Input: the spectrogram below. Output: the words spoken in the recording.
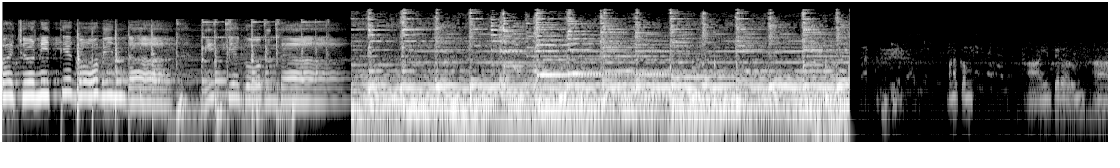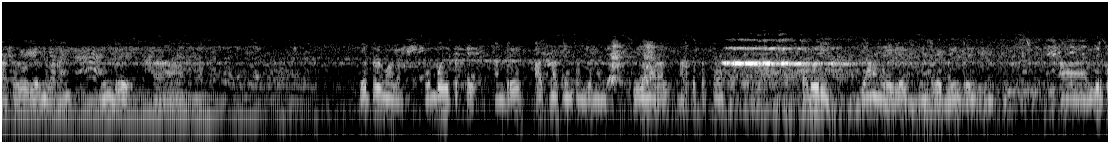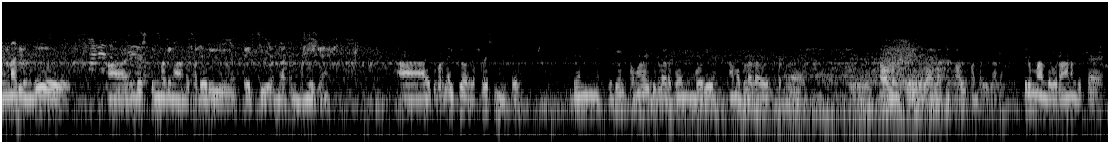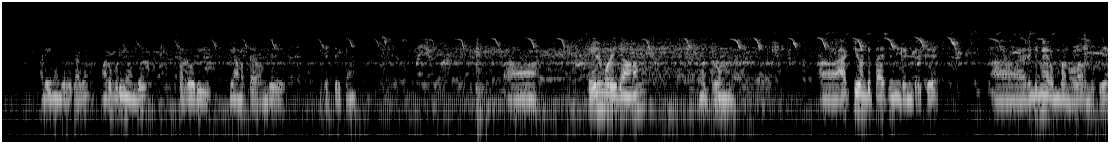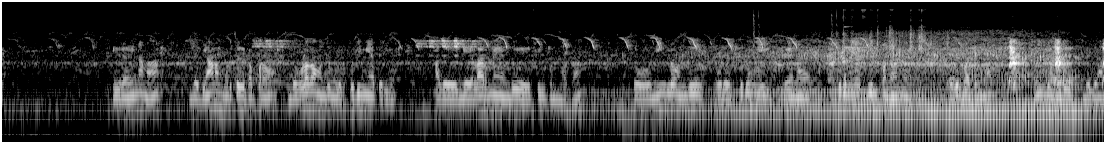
भजो நித்ய கோவிந்தா நித்ய கோவிந்தா வணக்கம். என் பேர் அருண். கரூர்லேருந்து வரேன் இன்று ஏப்ரல் மாதம் ஒம்பது பத்து அன்று ஆத்மா சங்கமம் குழுவினரால் நடத்தப்பட்ட சதுரி தியான முறைகளை இன்று பயின்றேன் இதற்கு முன்னாடி வந்து ரெண்டு வருஷத்துக்கு முன்னாடி நான் அந்த சதோரி பயிற்சி வந்து அட்டன் பண்ணியிருக்கேன். அதுக்கப்புறம் லைஃப்பில் ஒரு ரெஃப்ரெஷ்மெண்ட்டு தென் இதேன் சமுதாயத்துக்குள்ளார போகும்போது நமக்குள்ளார ஏற்படுற ஒரு ப்ராப்ளம்ஸ் இதெல்லாம் எல்லாத்தையும் சால்வ் பண்ணுறதுக்காக திரும்ப அந்த ஒரு ஆனந்தத்தை அடையணுங்கிறதுக்காக மறுபடியும் வந்து சரோடி தியானத்தை வந்து எடுத்திருக்கேன். செயல்முறை தியானம் மற்றும் ஆக்டிவ் அண்ட் பேசிவ் ரெண்டு இருக்குது ரெண்டுமே ரொம்ப நல்லா இருந்துச்சு. இதில் என்னென்னா இந்த தியானம் முடித்ததுக்கப்புறம் இந்த உலகம் வந்து உங்களுக்கு புதுமையாக தெரியும். அது இங்கே எல்லாருமே வந்து ஃபீல் பண்ண மாட்டோம் ஸோ நீங்களும் வந்து ஒரு புதுமை வேணும் புதுமையாக ஃபீல் பண்ணணும்னு எதிர்பார்த்தீங்கன்னா நீங்களும் வந்து இந்த தியானம்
